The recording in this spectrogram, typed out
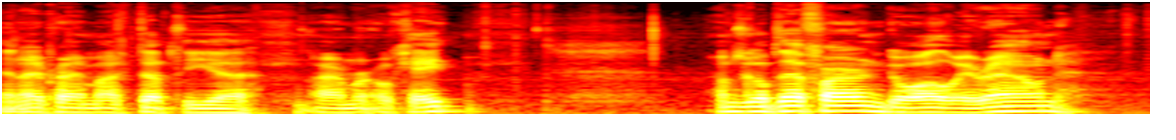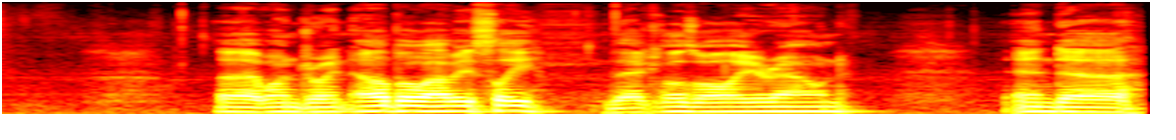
And I probably mocked up the uh, armor. Okay. Arms go up that far and go all the way around. Uh, one joint elbow, obviously, that goes all the way around. And uh,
